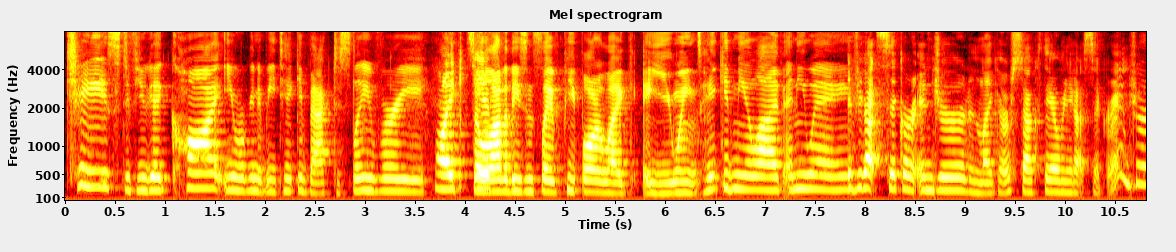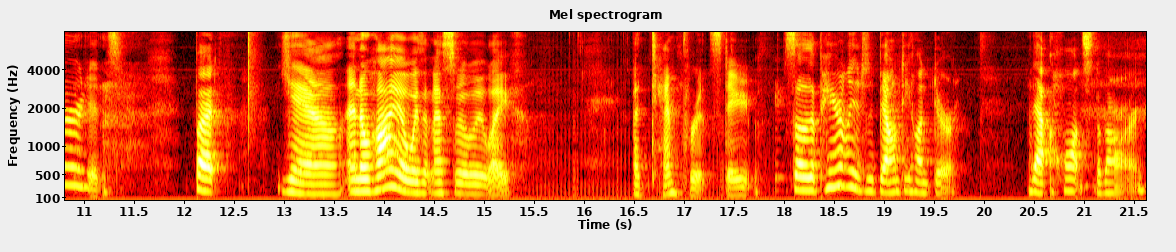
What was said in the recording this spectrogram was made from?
chased. If you get caught, you are going to be taken back to slavery. Like, So a lot of these enslaved people are like, "Hey, you ain't taking me alive anyway. If you got sick or injured and like are stuck there when you got sick or injured, it's. But yeah, and Ohio isn't necessarily like a temperate state. so apparently there's a bounty hunter that haunts the barn.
